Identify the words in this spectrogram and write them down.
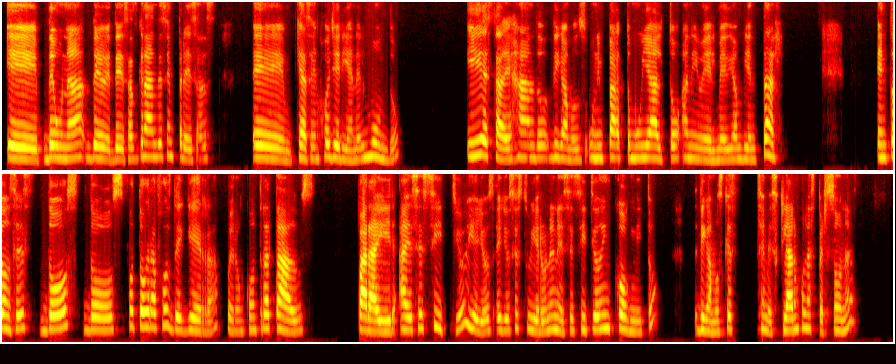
eh, de una de, de esas grandes empresas eh, que hacen joyería en el mundo y está dejando, digamos, un impacto muy alto a nivel medioambiental. Entonces, dos, dos fotógrafos de guerra fueron contratados para ir a ese sitio y ellos, ellos estuvieron en ese sitio de incógnito, digamos que se mezclaron con las personas,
